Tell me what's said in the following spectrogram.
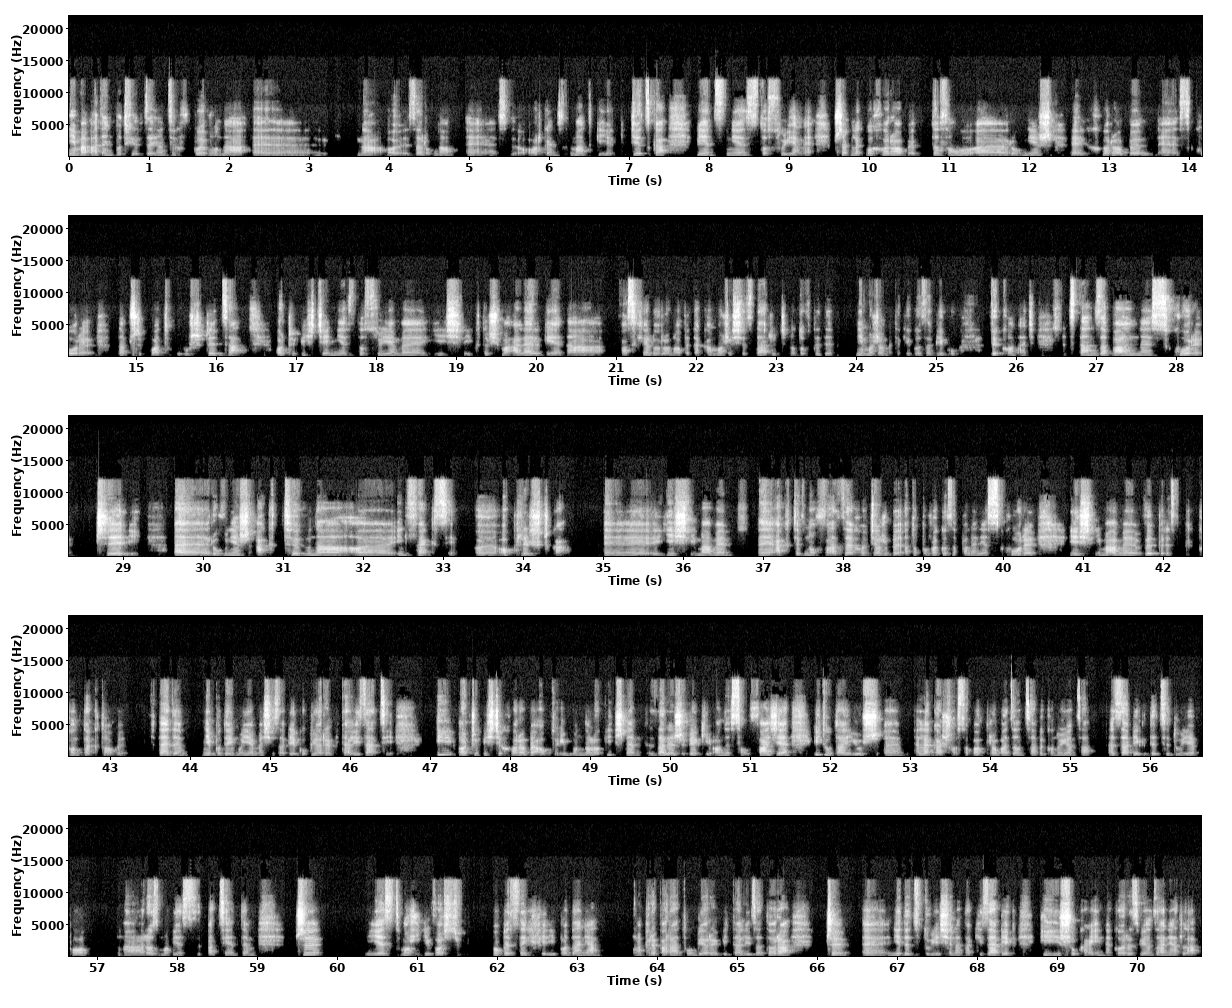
nie ma badań potwierdzających wpływu na e, na zarówno e, organizm matki, jak i dziecka, więc nie stosujemy. Przewlekłe choroby to są e, również choroby skóry, na przykład łuszczyca. Oczywiście nie stosujemy, jeśli ktoś ma alergię na kwas hialuronowy, taka może się zdarzyć, no to wtedy nie możemy takiego zabiegu wykonać. Stan zapalny skóry, czyli również aktywna infekcja, E, opryszczka. E, jeśli mamy e, aktywną fazę chociażby atopowego zapalenia skóry, jeśli mamy wyprysk kontaktowy, wtedy nie podejmujemy się zabiegu biorewitalizacji. I oczywiście choroby autoimmunologiczne, zależy w jakiej one są fazie, i tutaj już lekarz, osoba prowadząca, wykonująca zabieg decyduje po rozmowie z pacjentem, czy jest możliwość w obecnej chwili podania preparatu biorewitalizatora, czy e, nie decyduje się na taki zabieg i szuka innego rozwiązania dla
